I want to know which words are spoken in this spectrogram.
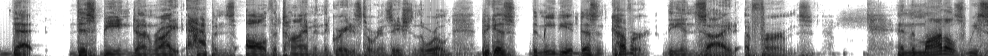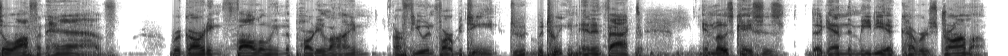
that this being done right happens all the time in the greatest organizations in the world because the media doesn't cover the inside of firms. And the models we so often have regarding following the party line are few and far between. between. And in fact, in most cases, again, the media covers drama,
